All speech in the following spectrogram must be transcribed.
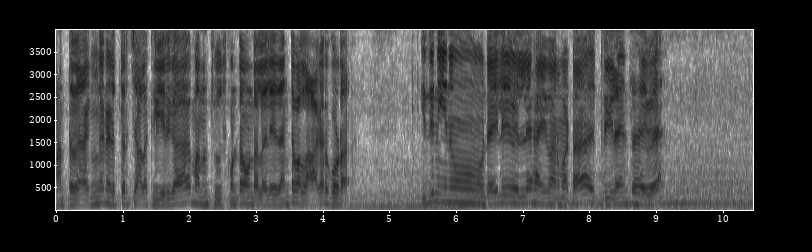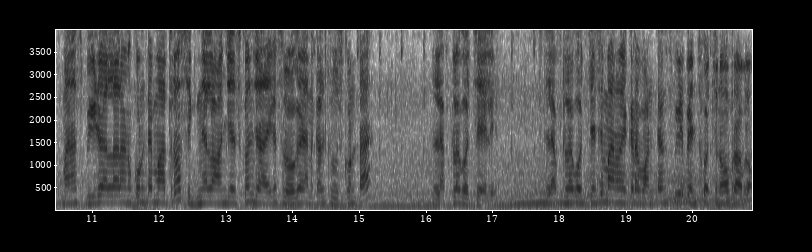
అంత వేగంగా నడుపుతారు. చాలా క్లియర్గా మనం చూసుకుంటూ ఉండాలి. లేదంటే వాళ్ళు ఆగరు కూడా. ఇది నేను డైలీ వెళ్ళే హైవే అనమాట త్రీ లైన్స్ హైవే. మనం స్పీడ్ వెళ్ళాలనుకుంటే మాత్రం సిగ్నల్ ఆన్ చేసుకొని జాయిగా స్లోగా వెనకాల చూసుకుంటా లెఫ్ట్లోకి వచ్చేయాలి. లెఫ్ట్లోకి వచ్చేసి మనం ఇక్కడ వన్ టెన్ స్పీడ్ పెంచుకోవచ్చు. No problem.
